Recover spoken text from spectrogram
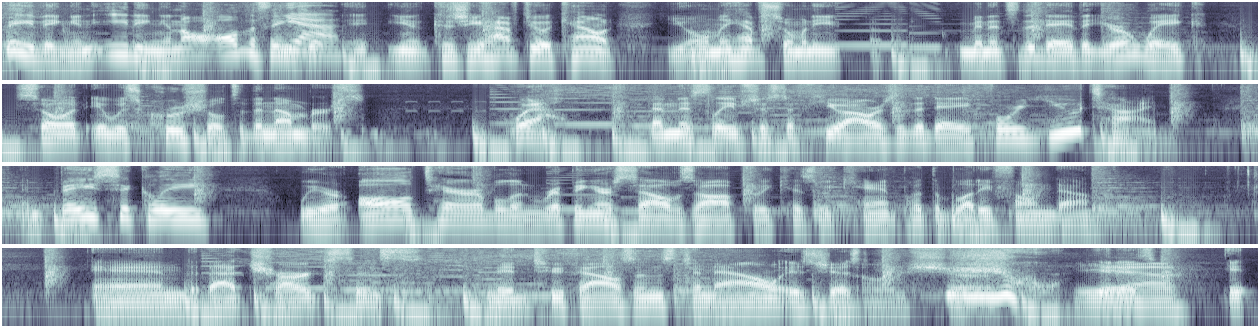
bathing and eating and all, all the things Yeah. that, you know, because you have to account. You only have so many uh, minutes of the day that you're awake, so it, it was crucial to the numbers. Well, then this leaves just a few hours of the day for you time. And basically, we are all terrible and ripping ourselves off because we can't put the bloody phone down. And that chart since mid 2000s to now is just. Oh, I'm sure. It Yeah. is. It,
